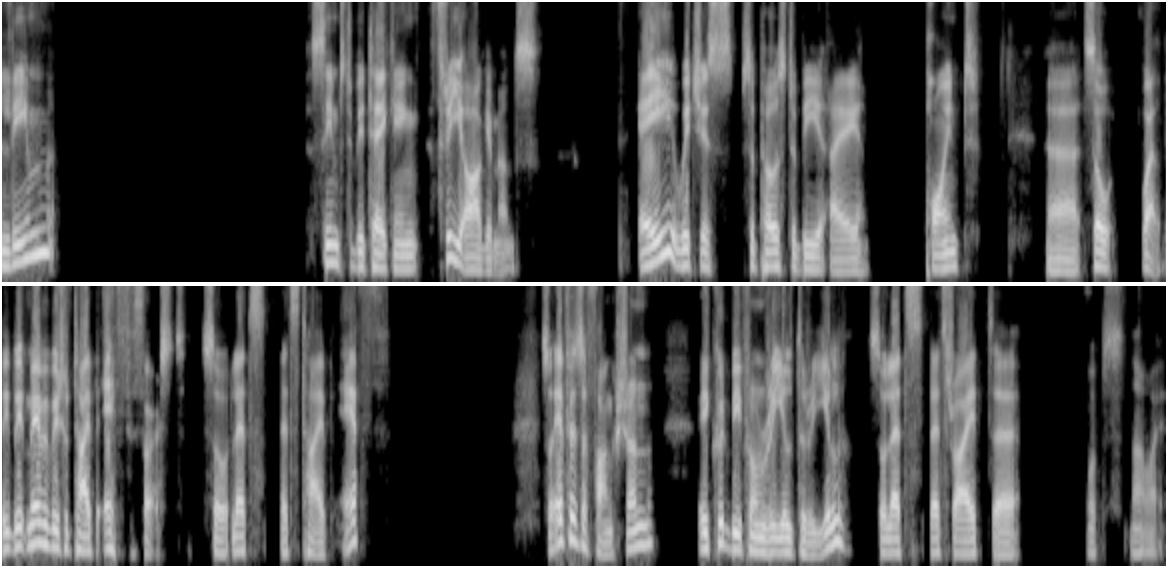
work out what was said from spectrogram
lim seems to be taking three arguments. A, which is supposed to be a point. Uh, so, well, we, we, maybe we should type f first. So let's let's type f. So f is a function it could be from real to real. So let's let's write. Uh, whoops! Now I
